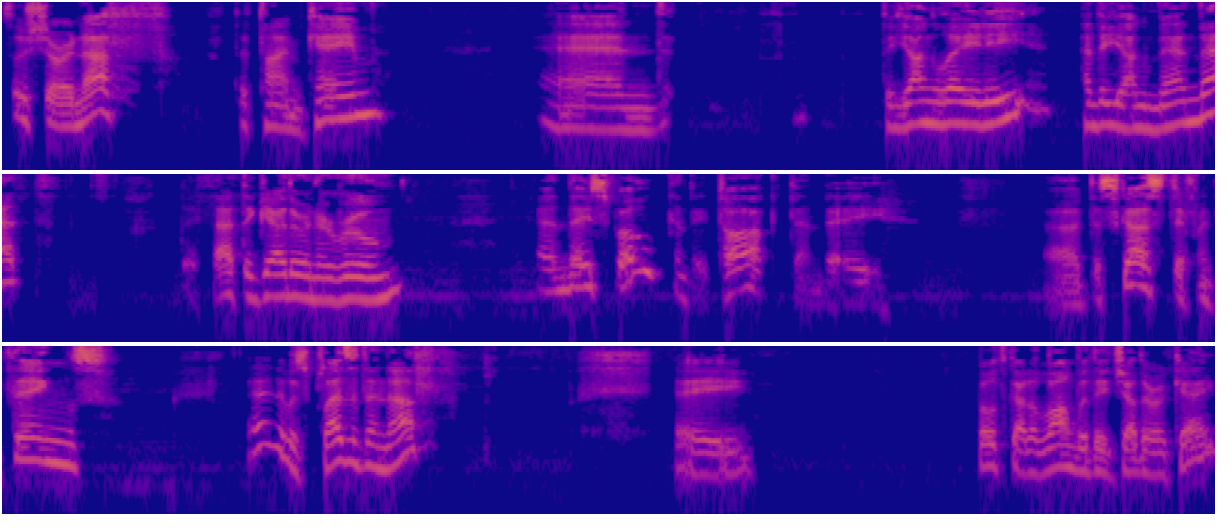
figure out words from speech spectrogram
So sure enough, the time came and the young lady and the young man met. They sat together in a room and they spoke and they talked and they uh, discussed different things and it was pleasant enough. They both got along with each other okay.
